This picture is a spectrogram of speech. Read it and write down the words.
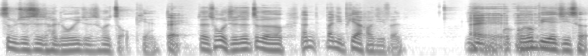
是不是就是很容易就是会走偏？对对，所以我觉得这个那那你 PR 考几分？哎，国中毕业基测。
